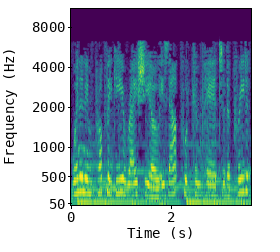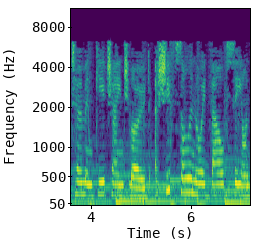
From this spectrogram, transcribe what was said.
When an improper gear ratio is output compared to the predetermined gear change mode, a shift solenoid valve C on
